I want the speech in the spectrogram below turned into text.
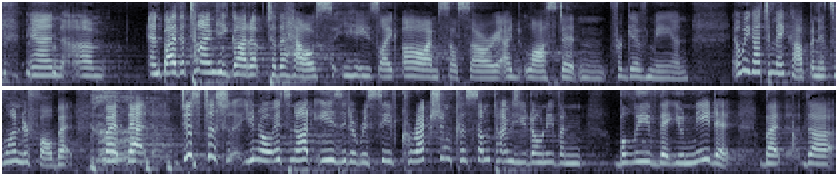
and, um, and by the time he got up to the house, he's like, Oh, I'm so sorry. I lost it, and forgive me. And, and we got to make up and it's wonderful but but that just to you know it's not easy to receive correction because sometimes you don't even believe that you need it but the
